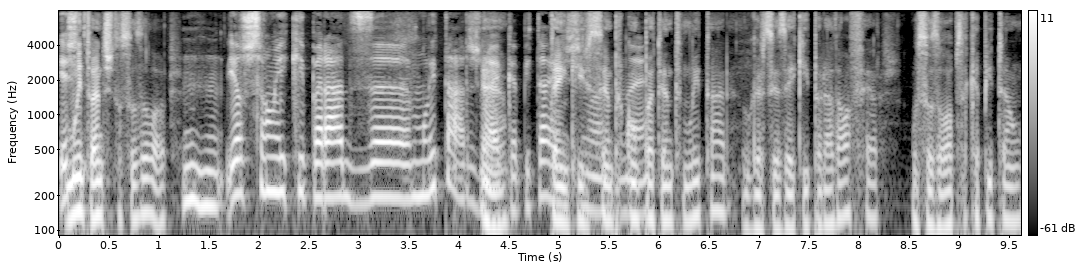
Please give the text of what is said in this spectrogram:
Este... Muito antes do Sousa Lopes. Uhum. Eles são equiparados a militares, não é? é? Capitães. Tem que ir é? sempre com é? patente militar. O Garcês é equiparado a alferes o Sousa Lopes a capitão,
